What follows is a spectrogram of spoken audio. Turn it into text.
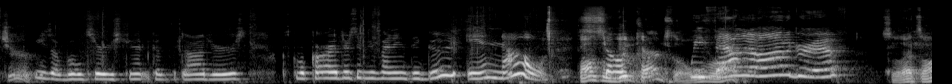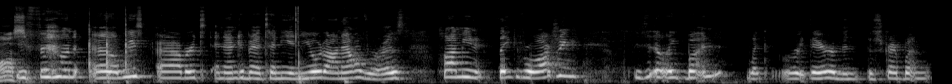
Sure. He's a World Series champ because the Dodgers. Let's go cards. Let's see if you find anything good. And now. Found some good cards though. We overall. found an autograph. So that's awesome. We found uh, Luis Alberts and Andrew Benintendi and Yordan Alvarez. So, I mean, thank you for watching. Hit that like button, like right there, and then the subscribe button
